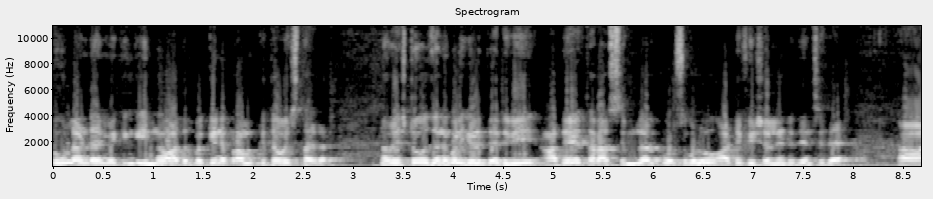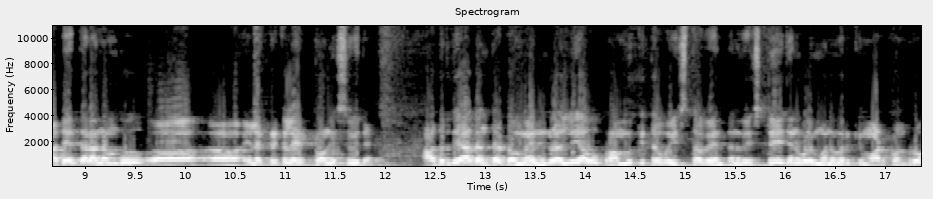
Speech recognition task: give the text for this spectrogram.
ಟೂಲ್ ಆ್ಯಂಡ್ ಡೈ ಮೇಕಿಂಗ್ ಇನ್ನೂ ಅದ್ರ ಬಗ್ಗೆನೇ ಪ್ರಾಮುಖ್ಯತೆ ವಹಿಸ್ತಾ ಇದ್ದಾರೆ. ನಾವು ಎಷ್ಟೋ ಜನಗಳಿಗೆ ಹೇಳ್ತಾ ಇದ್ವಿ ಅದೇ ಥರ ಸಿಮಿಲರ್ ಕೋರ್ಸ್ಗಳು ಆರ್ಟಿಫಿಷಿಯಲ್ ಇಂಟೆಲಿಜೆನ್ಸ್ ಇದೆ. ಅದೇ ಥರ ನಮ್ಮದು ಎಲೆಕ್ಟ್ರಿಕಲ್ ಎಲೆಕ್ಟ್ರಾನಿಕ್ಸು ಇದೆ. ಅದರದೇ ಆದಂಥ ಡೊಮೈನ್ಗಳಲ್ಲಿ ಅವು ಪ್ರಾಮುಖ್ಯತೆ ವಹಿಸ್ತವೆ ಅಂತ ನಾವು ಎಷ್ಟೇ ಜನಗಳು ಮನವರಿಕೆ ಮಾಡಿಕೊಂಡ್ರು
